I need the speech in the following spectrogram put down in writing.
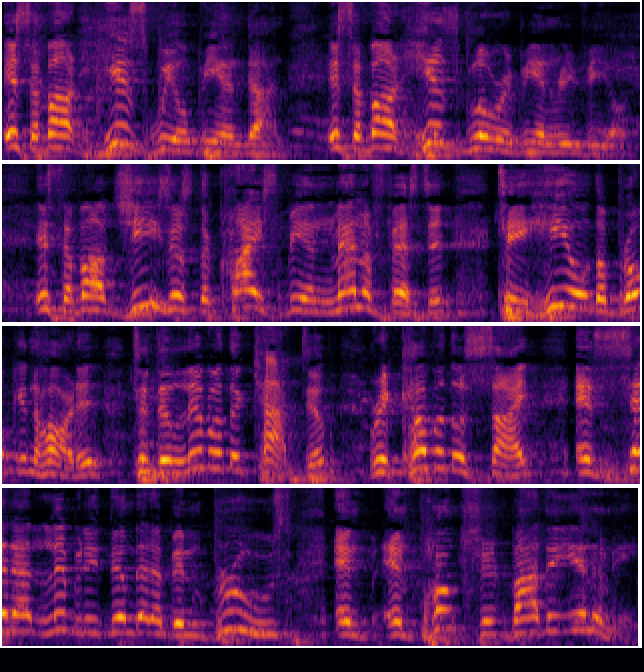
It's about His will being done, it's about His glory being revealed. It's about Jesus the Christ being manifested to heal the brokenhearted, to deliver the captive, recover the sight, and set at liberty them that have been bruised and, and punctured by the enemy.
